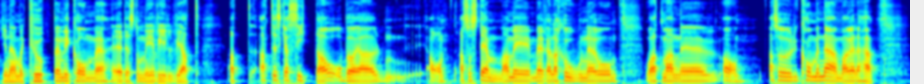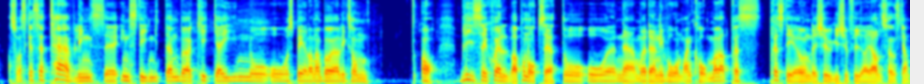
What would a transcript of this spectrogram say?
ju närmare kuppen vi kommer, eh, desto mer vill vi att, att, att det ska sitta och, och börja ja, alltså stämma med, med relationer och, och att man eh, ja, alltså kommer närmare det här alltså vad ska jag säga, tävlingsinstinkten börjar kicka in och, och spelarna börjar liksom ja, bli sig själva på något sätt och, och eh, närmare den nivån man kommer att pres, prestera under 2024 i allsvenskan.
